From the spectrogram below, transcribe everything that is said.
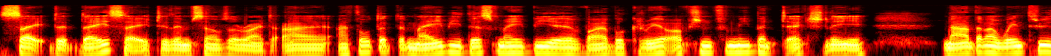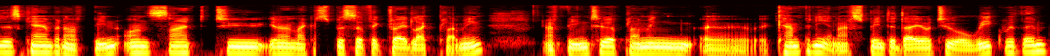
say that they say to themselves, all right, I, I thought that maybe this may be a viable career option for me, but actually, now that I went through this camp and I've been on site to, you know, like a specific trade like plumbing, I've been to a plumbing uh, company and I've spent a day or two a week with them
